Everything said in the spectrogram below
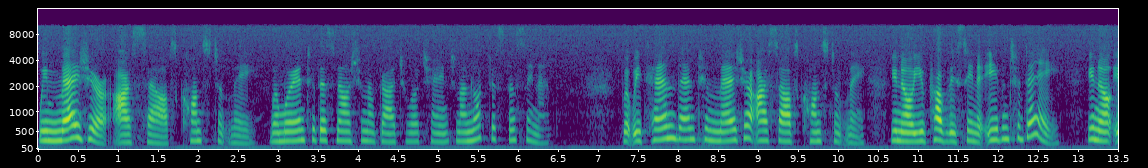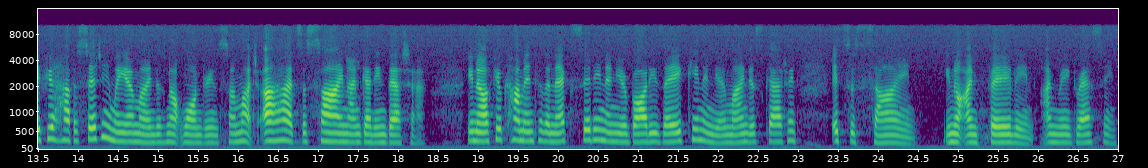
we measure ourselves constantly when we're into this notion of gradual change, and I'm not dismissing it. But we tend then to measure ourselves constantly. You know, you've probably seen it even today you know, if you have a sitting where your mind is not wandering so much, ah, it's a sign I'm getting better. You know, if you come into the next sitting and your body's aching and your mind is scattering, it's a sign. You know, I'm failing, I'm regressing.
